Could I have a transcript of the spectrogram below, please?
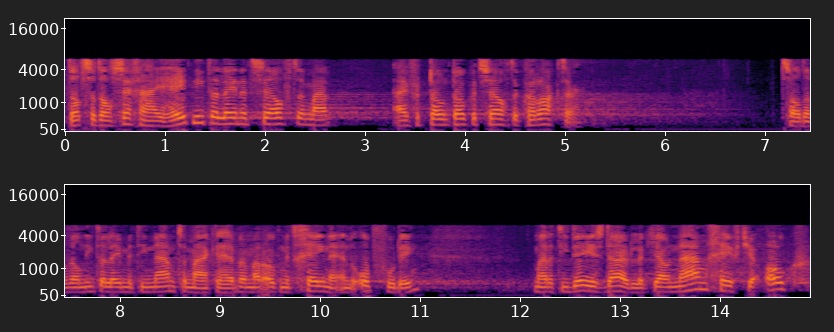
dat ze dan zeggen hij heet niet alleen hetzelfde, maar hij vertoont ook hetzelfde karakter. Het zal dan wel niet alleen met die naam te maken hebben, maar ook met genen en de opvoeding. Maar het idee is duidelijk, jouw naam geeft je ook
